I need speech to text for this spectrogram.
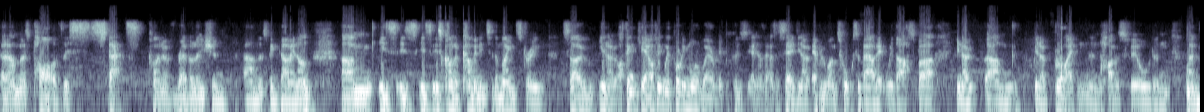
um, as part of this stats kind of revolution um, that's been going on um, is, is, is is kind of coming into the mainstream. So you know, I think yeah, I think we're probably more aware of it because, as, I said, you know, everyone talks about it with us, but you know, um, you know, Brighton and Huddersfield and and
